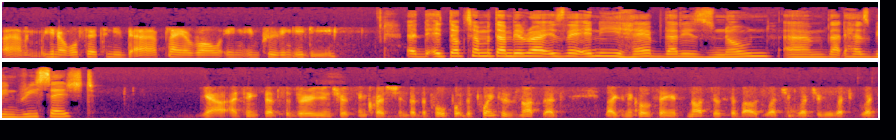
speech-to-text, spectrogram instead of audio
um, you know will certainly uh, play a role in improving ED. Uh, Dr. Mutambira, is there any herb that is known um, that has been researched? Yeah, I think that's a very interesting question. But the whole po- the point is not that, like Nicole's saying, it's not just about what you what you what what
